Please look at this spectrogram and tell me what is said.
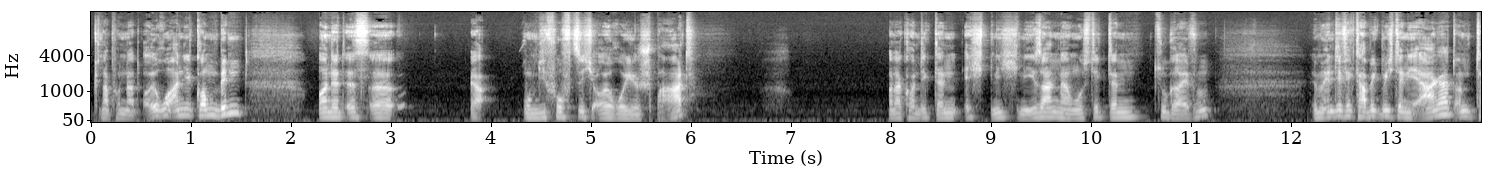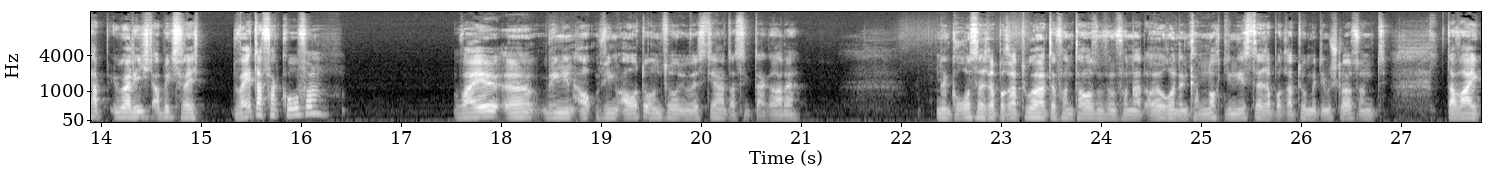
knapp 100 Euro angekommen bin. Und es ist äh, ja, um die 50 Euro gespart. Und da konnte ich dann echt nicht nee sagen, da musste ich dann zugreifen. Im Endeffekt habe ich mich dann geärgert und habe überlegt, ob ich es vielleicht weiterverkaufe. Weil äh, wegen, wegen dem Auto und so, ihr wisst ja, dass ich da gerade eine große Reparatur hatte von 1500 Euro und dann kam noch die nächste Reparatur mit dem Schloss und da war ich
